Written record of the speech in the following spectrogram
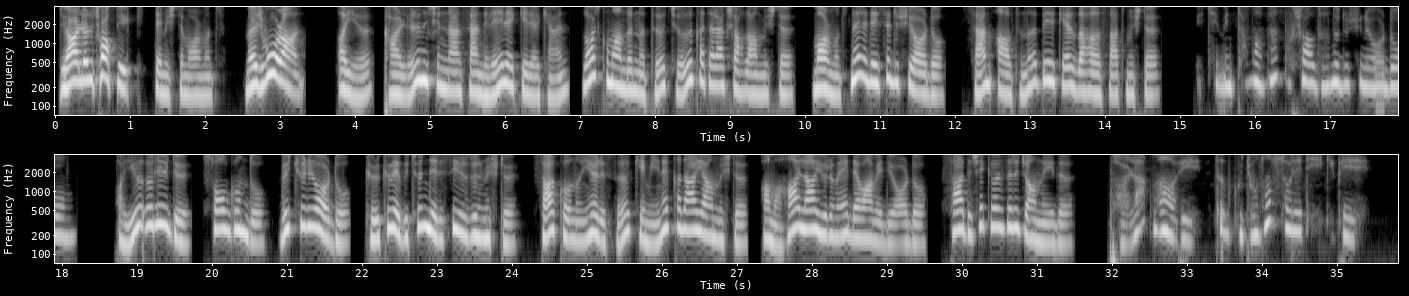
''Diğerleri çok dik!'' demişti Mormont. ''Mecburen!'' Ayı, karların içinden sendeleyerek gelirken Lord Kumandanın atı çığlık atarak şahlanmıştı. Mormont neredeyse düşüyordu. Sam altını bir kez daha ıslatmıştı. İçimin tamamen boşaldığını düşünüyordum. Ayı ölüydü, solgundu ve çürüyordu. Kürkü ve bütün derisi yüzülmüştü. Sağ kolunun yarısı kemiğine kadar yanmıştı ama hala yürümeye devam ediyordu. Sadece gözleri canlıydı. Parlak mavi, tıpkı John'un söylediği gibi.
